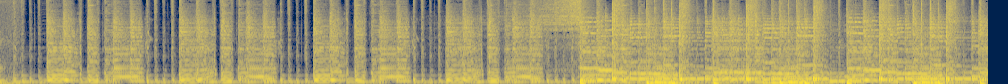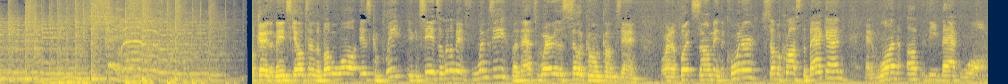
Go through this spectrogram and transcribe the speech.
Okay, the main skeleton of the bubble wall is complete. You can see it's a little bit flimsy, but that's where the silicone comes in. We're gonna put some in the corner, some across the back end, and one up the back wall.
